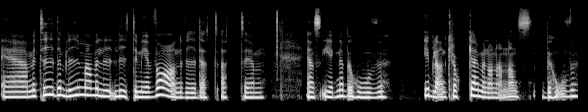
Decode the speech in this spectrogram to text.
Eh, med tiden blir man väl lite mer van vid att, att eh, ens egna behov ibland krockar med någon annans behov.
